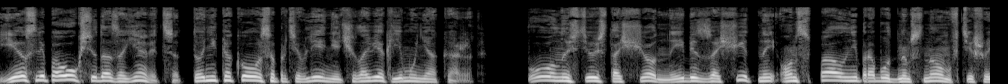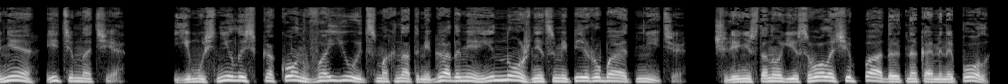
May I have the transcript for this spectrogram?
Если паук сюда заявится, то никакого сопротивления человек ему не окажет. Полностью истощенный и беззащитный, он спал непробудным сном в тишине и темноте. Ему снилось, как он воюет с мохнатыми гадами и ножницами перерубает нити. Членистоногие сволочи падают на каменный пол,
